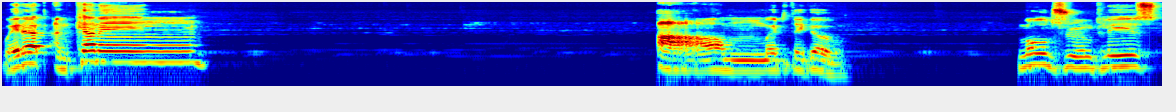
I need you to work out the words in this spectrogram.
Wait up, I'm coming. Um, where did they go? Mauld's room, please.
